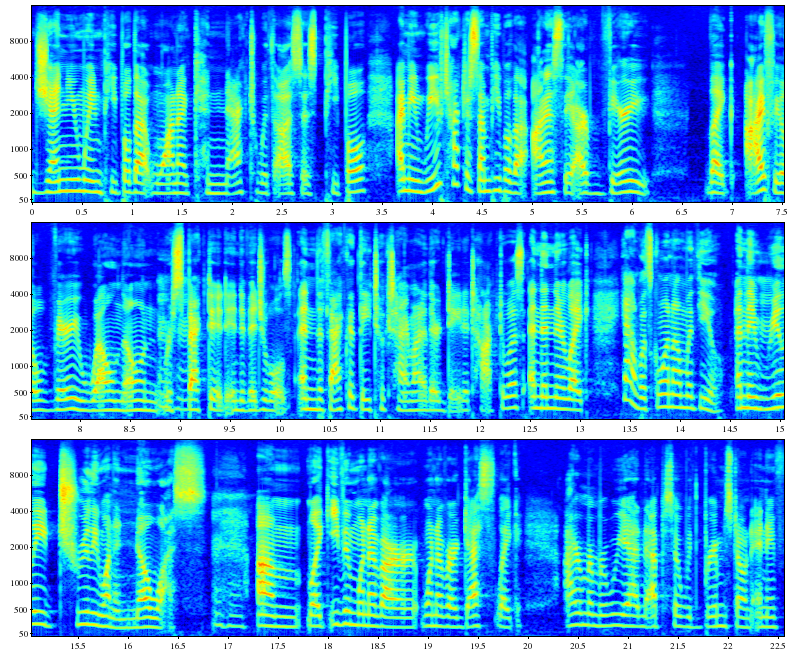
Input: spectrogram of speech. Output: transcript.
genuine people that want to connect with us as people i mean we've talked to some people that honestly are very like i feel very well known mm-hmm. respected individuals and the fact that they took time out of their day to talk to us and then they're like yeah what's going on with you and they mm-hmm. really truly want to know us mm-hmm. um like even one of our one of our guests like I remember we had an episode with Brimstone, and if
